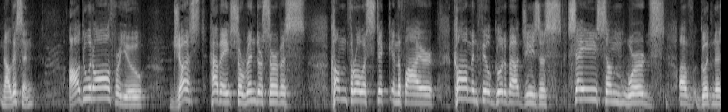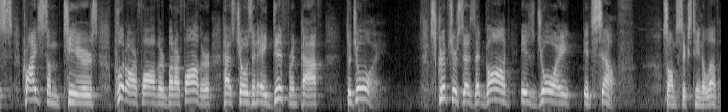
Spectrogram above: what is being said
Now listen, I'll do it all for you. Just have a surrender service. Come throw a stick in the fire. Come and feel good about Jesus. Say some words of goodness, cry some tears, put our Father, but our Father has chosen a different path to joy. Scripture says that God is joy itself. Psalm 16:11.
